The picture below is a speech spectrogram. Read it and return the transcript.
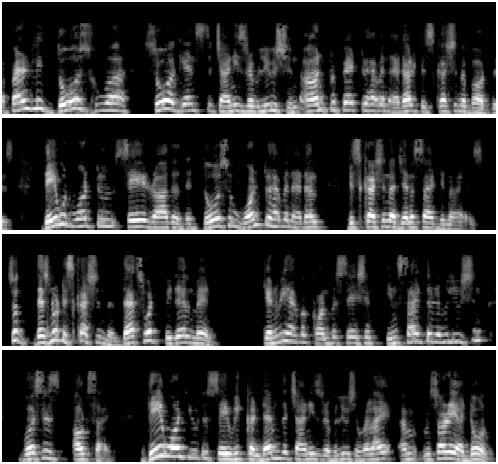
apparently those who are so against the Chinese revolution are unprepared to have an adult discussion about this. They would want to say rather that those who want to have an adult discussion are genocide deniers. So there's no discussion then. That's what Fidel meant. Can we have a conversation inside the revolution versus outside? They want you to say we condemn the Chinese revolution. Well, I, I'm, I'm sorry, I don't.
